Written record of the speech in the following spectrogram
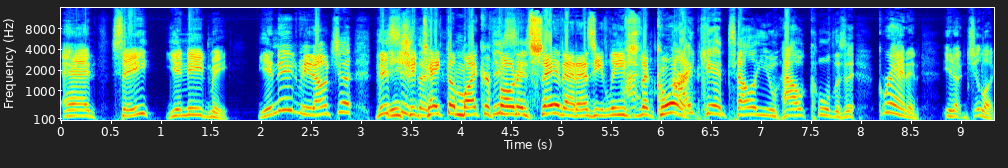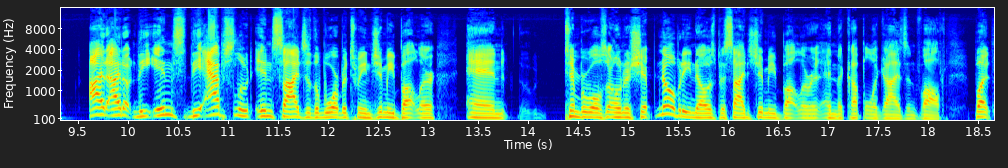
And see, you need me. You need me, don't you? This he is should the- take the microphone and is- say that as he leaves the court. I can't tell you how cool this is. Granted, you know, look, I, I don't the ins the absolute insides of the war between Jimmy Butler and Timberwolves ownership. Nobody knows besides Jimmy Butler and the couple of guys involved. But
